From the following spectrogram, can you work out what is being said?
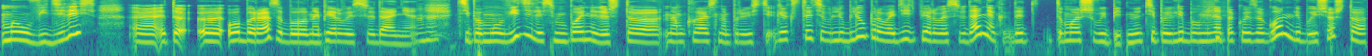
мы увиделись, э, это э, оба раза было на первые свидания. Uh-huh. Типа мы увиделись, мы поняли, что нам классно провести. Я, кстати, люблю проводить первое свидание, когда ты можешь выпить. Ну, типа, либо у меня такой загон, либо еще что.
